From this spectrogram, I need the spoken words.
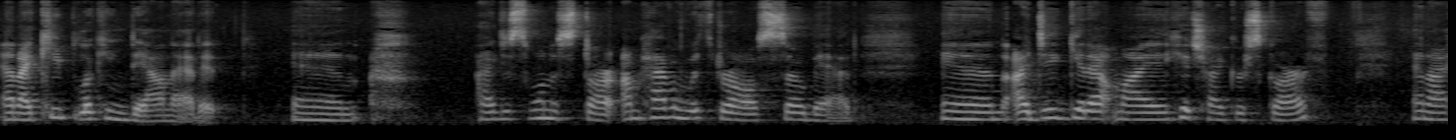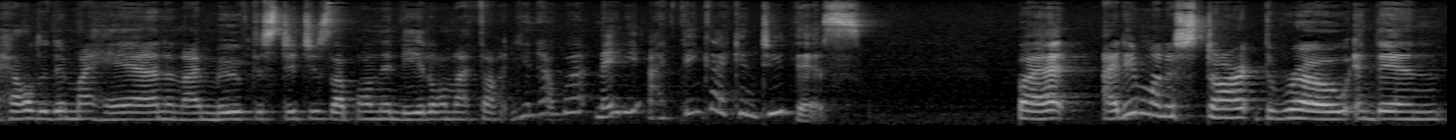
and I keep looking down at it, and I just want to start. I'm having withdrawals so bad. And I did get out my hitchhiker scarf, and I held it in my hand and I moved the stitches up on the needle and I thought, you know what, maybe I think I can do this. But I didn't want to start the row and then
